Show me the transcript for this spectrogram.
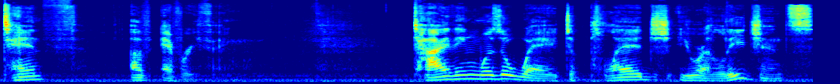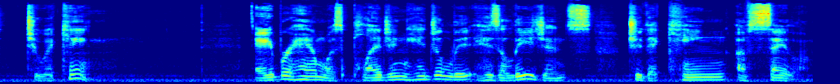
tenth of everything. Tithing was a way to pledge your allegiance to a king. Abraham was pledging his allegiance to the king of Salem,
